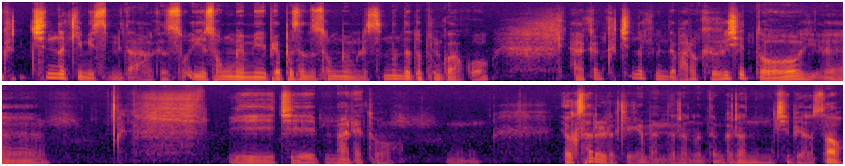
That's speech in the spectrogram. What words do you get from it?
그친 느낌이 있습니다. 그래서 소- 이 송면이 100% 송면을 쓰는데도 불구하고 약간 그친 느낌인데 바로 그것이 또 어, 이 집만 해도 음, 역사를 느끼게 만드는 어떤 그런 집이어서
